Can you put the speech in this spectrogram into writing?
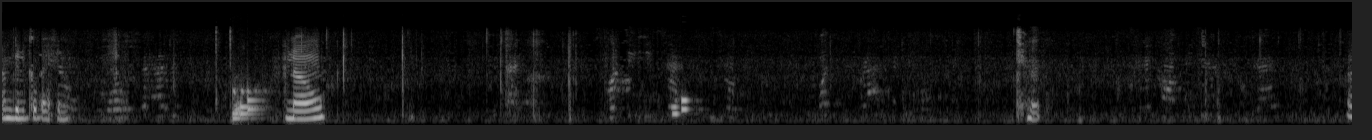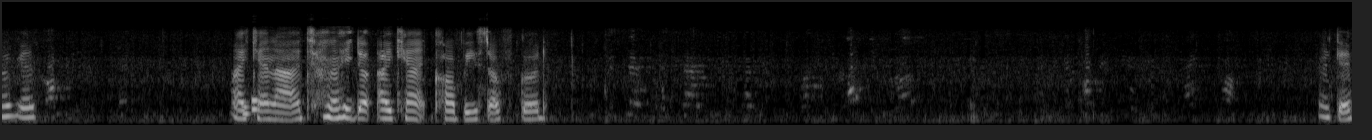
I'm gonna go back in. No. Okay. I cannot. I don't. I can't copy stuff good. Okay.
